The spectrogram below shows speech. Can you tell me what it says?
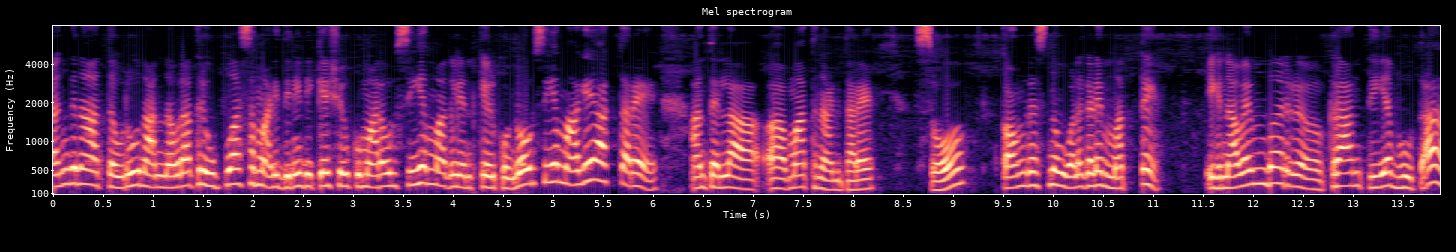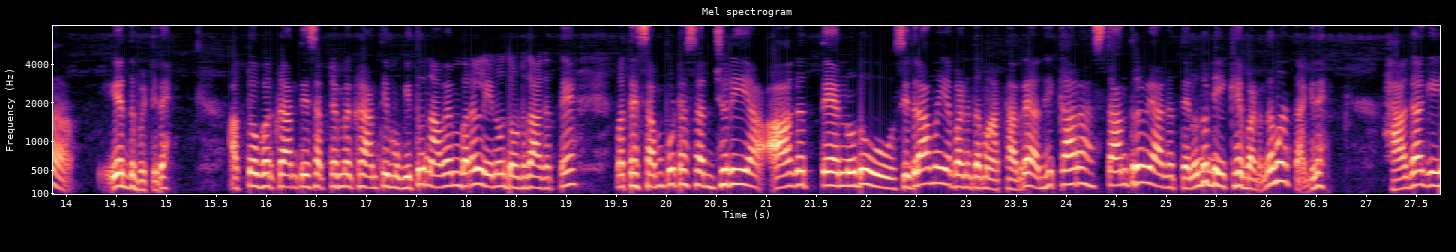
ರಂಗನಾಥ್ ಅವರು, ನಾನು ನವರಾತ್ರಿ ಉಪವಾಸ ಮಾಡಿದ್ದೀನಿ. ಡಿ ಕೆ ಶಿವಕುಮಾರ್ ಅವರು ಸಿ ಎಂ ಆಗಲಿ ಅಂತ ಕೇಳಿಕೊಂಡು ಅವ್ರು ಸಿ ಎಂ ಆಗೇ ಆಗ್ತಾರೆ ಅಂತೆಲ್ಲ ಮಾತನಾಡಿದ್ದಾರೆ. ಸೊ ಕಾಂಗ್ರೆಸ್ನ ಒಳಗಡೆ ಮತ್ತೆ ಈಗ ನವೆಂಬರ್ ಕ್ರಾಂತಿಯ ಭೂತ ಎದ್ದು ಬಿಟ್ಟಿದೆ. ಅಕ್ಟೋಬರ್ ಕ್ರಾಂತಿ, ಸೆಪ್ಟೆಂಬರ್ ಕ್ರಾಂತಿ ಮುಗೀತು. ನವೆಂಬರಲ್ಲಿ ಏನೋ ದೊಡ್ಡದಾಗತ್ತೆ. ಮತ್ತು ಸಂಪುಟ ಸರ್ಜರಿ ಆಗತ್ತೆ ಅನ್ನೋದು ಸಿದ್ದರಾಮಯ್ಯ ಬಣದ ಮಾತಾದರೆ, ಅಧಿಕಾರ ಹಸ್ತಾಂತರವೇ ಆಗತ್ತೆ ಅನ್ನೋದು ಡಿ ಕೆ ಬಣದ ಮಾತಾಗಿದೆ. ಹಾಗಾಗಿ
